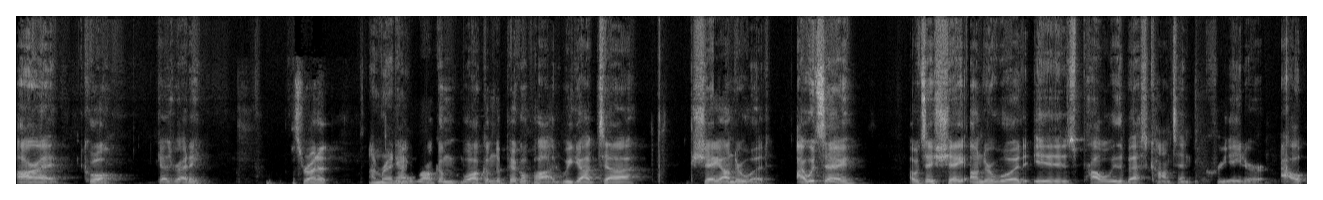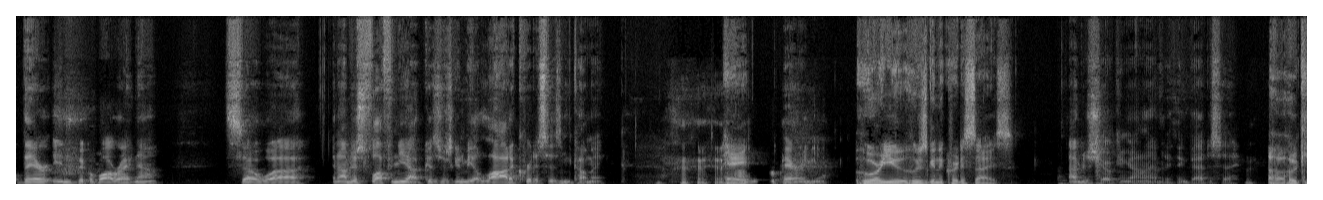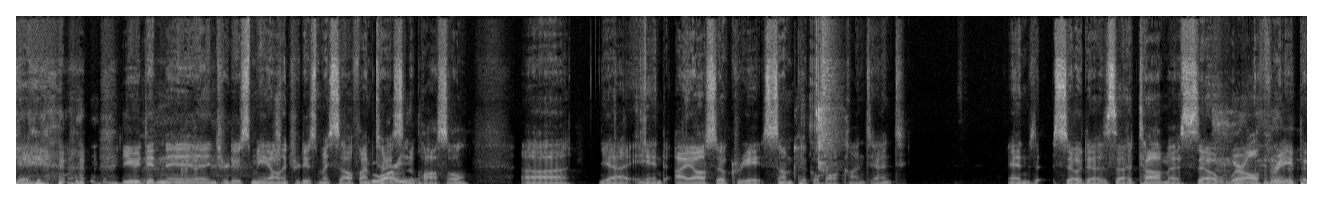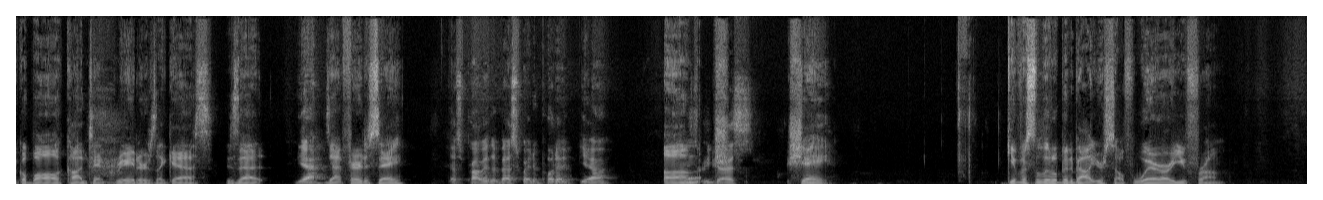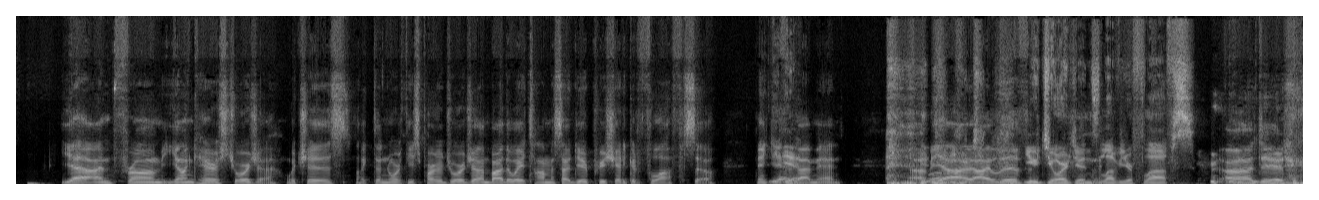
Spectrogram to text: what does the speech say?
All right, cool. You guys ready? Let's run it. I'm ready. Yeah, welcome, welcome to Pickle Pod. We got uh, Shay Underwood. I would say, I would say Shay Underwood is probably the best content creator out there in pickleball right now. So, uh, and I'm just fluffing you up because there's going to be a lot of criticism coming. Hey, I'm preparing you. who are you? Who's going to criticize? I'm just joking. I don't have anything bad to say. Oh, okay. you didn't uh, introduce me. I'll introduce myself. I'm Who are Tyson? Apostol. Uh, yeah, and I also create some pickleball content, and so does uh, Thomas. So we're all three pickleball content creators, I guess. Is that Yeah, is that fair to say? that's probably the best way to put it. Yeah. Um, Sweet guys. Shay, give us a little bit about yourself. Where are you from? Yeah, I'm from Young Harris, Georgia, which is like the northeast part of Georgia. And by the way, Thomas, I do appreciate a good fluff. So thank you Yeah. for that, man. Uh, but yeah, I, I live. You Georgians love your fluffs. Uh, dude.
